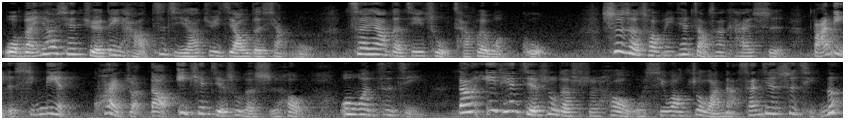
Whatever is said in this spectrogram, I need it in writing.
我们要先决定好自己要聚焦的项目，这样的基础才会稳固。试着从明天早上开始，把你的心念快转到一天结束的时候，问问自己：当一天结束的时候，我希望做完哪三件事情呢？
